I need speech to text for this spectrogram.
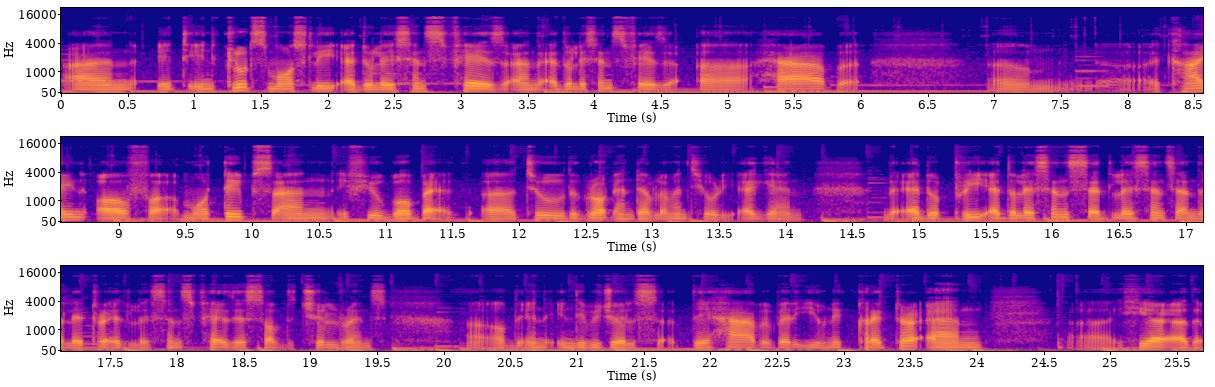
And it includes mostly adolescence phase. And adolescence phase uh, have um, a kind of uh, motifs and if you go back uh, to the growth and development theory again the pre-adolescence adolescence and the later adolescence phases of the children's uh, of the in- individuals they have a very unique character and uh, here the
